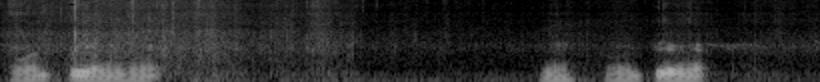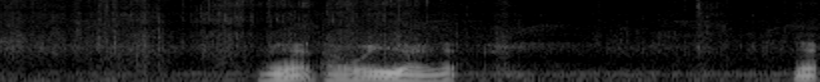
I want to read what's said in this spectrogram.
หัวมันเปียงอย่างเงี้ยเนี้ยหัวมันเปียงเนี้ยเนี้ยเขาใหญ่เนี้ยเนี้ย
